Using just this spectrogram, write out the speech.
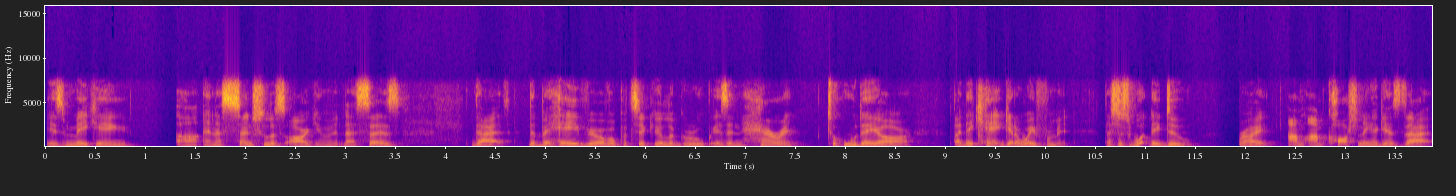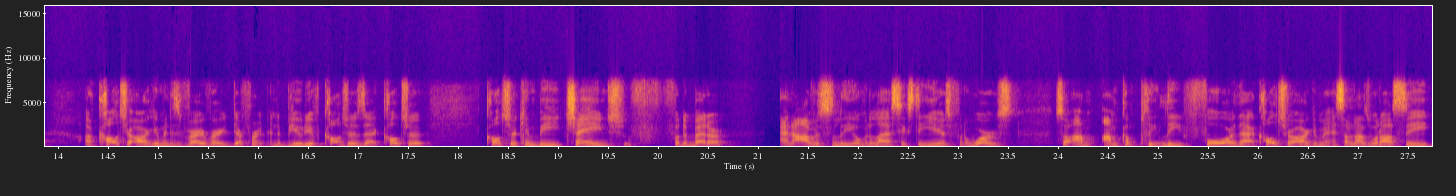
is making uh, an essentialist argument that says that the behavior of a particular group is inherent to who they are, like they can't get away from it. That's just what they do, right? I'm I'm cautioning against that. A culture argument is very very different, and the beauty of culture is that culture culture can be changed f- for the better and obviously over the last 60 years for the worse so i'm i'm completely for that culture argument. And sometimes what i'll see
